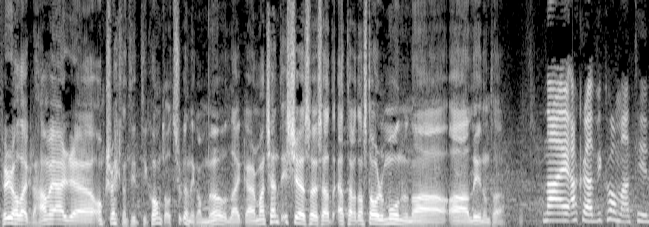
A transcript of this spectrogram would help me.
för jag han var också räknat til kom och tror han det kan like man kjente ikke så at, at det var den store månen av, av linon ta. Nei, akkurat vi kom til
